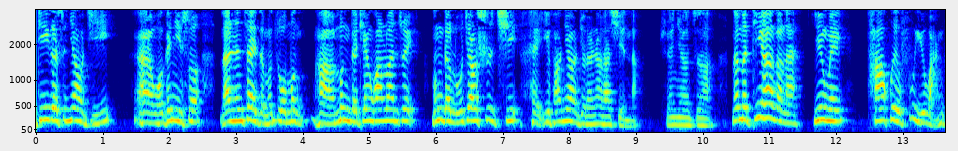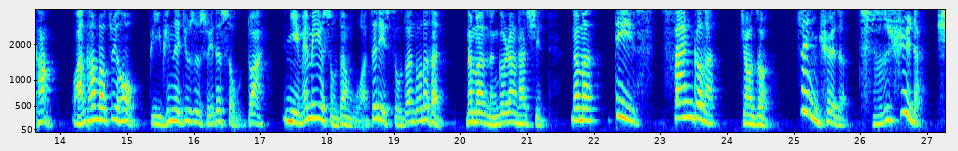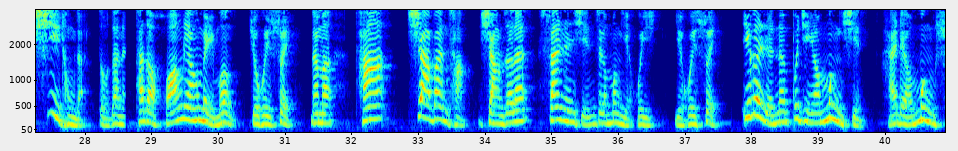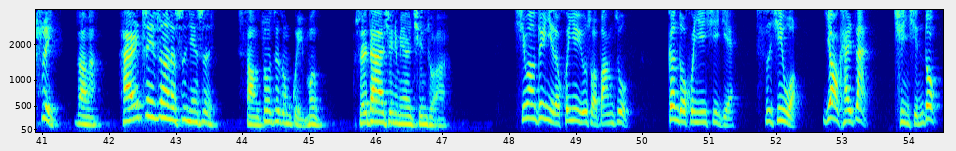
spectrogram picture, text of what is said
第一个是尿急。啊，我跟你说，男人再怎么做梦，哈，梦得天花乱坠，梦得如胶似漆，嘿，一泡尿就能让他醒了。所以你要知道，那么第二个呢，因为他会负隅顽抗，顽抗到最后，比拼的就是谁的手段。你们没有手段，我这里手段多得很，那么能够让他醒。那么第三个呢，叫做正确的、持续的、系统的手段呢，他的黄粱美梦就会睡。那么他下半场想着呢，三人行这个梦也会也会睡。一个人呢，不仅要梦醒，还得要梦睡，知道吗？还最重要的事情是少做这种鬼梦。所以大家心里面要清楚啊。希望对你的婚姻有所帮助。更多婚姻细节私信我。要开战，请行动。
